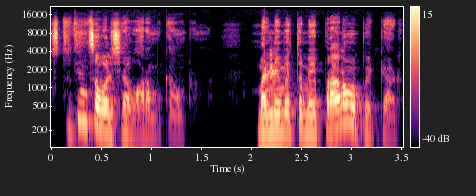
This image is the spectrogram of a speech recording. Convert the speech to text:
స్థుతించవలసిన వారముగా ఉంటున్నాం మన నిమిత్తమై ప్రాణము పెట్టాడు.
